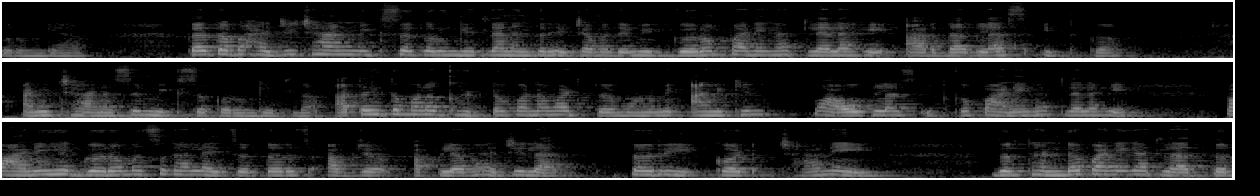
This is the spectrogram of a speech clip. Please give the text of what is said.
करून घ्या. तर आता भाजी छान मिक्स करून घेतल्यानंतर ह्याच्यामध्ये मी गरम पाणी घातलेलं आहे अर्धा ग्लास इतकं. आणि छान असं मिक्स करून घेतलं. आता इथं मला घट्टपणा वाटतं म्हणून मी आणखीन पाव ग्लास इतकं पाणी घातलेलं आहे. पाणी हे गरमच घालायचं तरच आपल्या आपल्या भाजीला तरी कट छान येईल. जर थंड पाणी घातला तर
